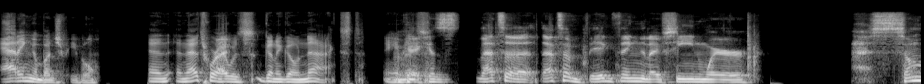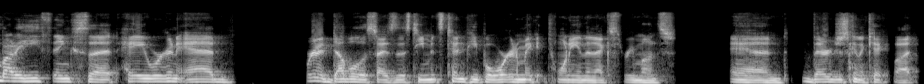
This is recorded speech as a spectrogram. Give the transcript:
adding a bunch of people. And and that's where I was going to go next. Amos. Okay, because that's a that's a big thing that I've seen where somebody thinks that hey, we're going to add, we're going to double the size of this team. It's ten people. We're going to make it twenty in the next three months, and they're just going to kick butt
